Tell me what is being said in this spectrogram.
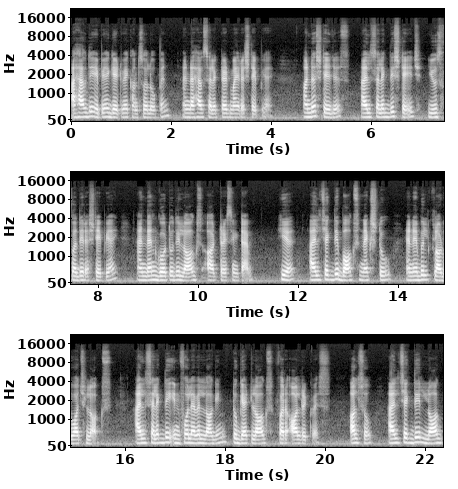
I have the API Gateway console open and I have selected my REST API. Under stages, I'll select the stage used for the REST API and then go to the logs or tracing tab. Here, I'll check the box next to enable CloudWatch logs. I'll select the info level logging to get logs for all requests. Also, I'll check the log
